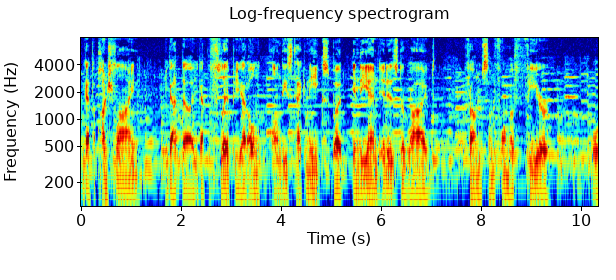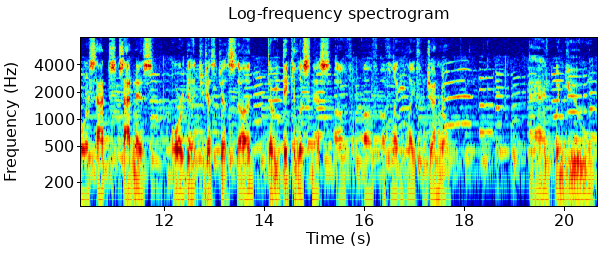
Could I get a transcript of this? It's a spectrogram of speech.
you got the punchline, you got the you got the flip, you got all all these techniques, but in the end, it is derived from some form of fear or sad sadness or just just just uh, the ridiculousness of of of life, in general. And when you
